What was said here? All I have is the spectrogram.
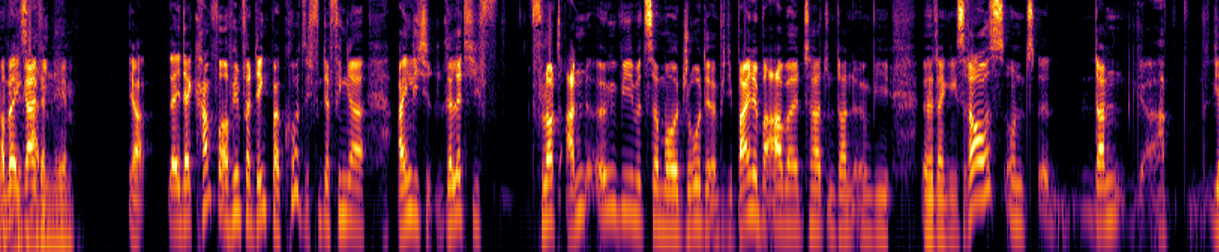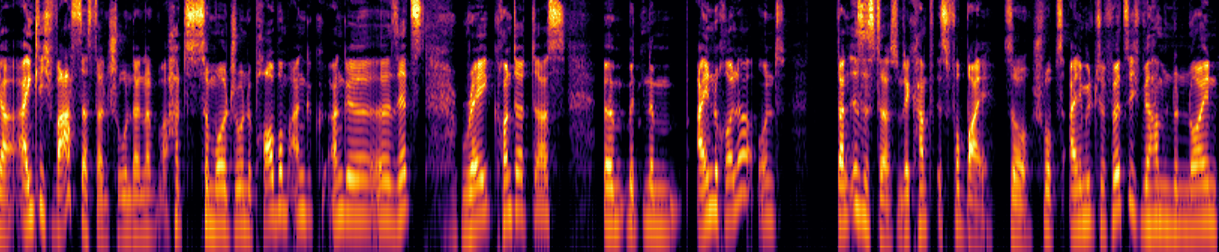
Aber egal. Wie, ja, der Kampf war auf jeden Fall denkbar kurz. Ich finde, der fing ja eigentlich relativ flott an irgendwie mit Samoa Joe, der irgendwie die Beine bearbeitet hat und dann irgendwie, äh, dann ging's raus und äh, dann, ja, eigentlich war's das dann schon. Dann hat Samoa Joe eine Powerbomb ange angesetzt. Ray kontert das äh, mit einem Einroller und dann ist es das und der Kampf ist vorbei. So, schwupps, eine Minute 40, wir haben einen neuen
